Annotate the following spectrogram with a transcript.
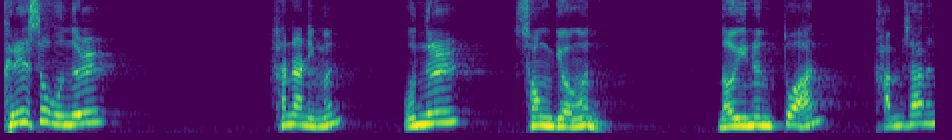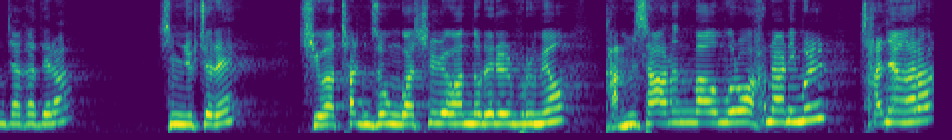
그래서 오늘 하나님은 오늘 성경은 너희는 또한 감사하는 자가 되라. 16절에 시와 찬송과 신령한 노래를 부르며 감사하는 마음으로 하나님을 찬양하라.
